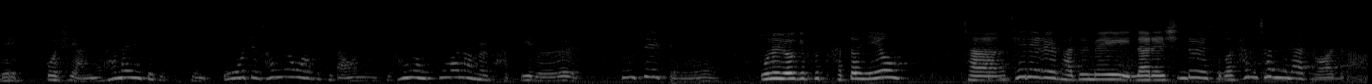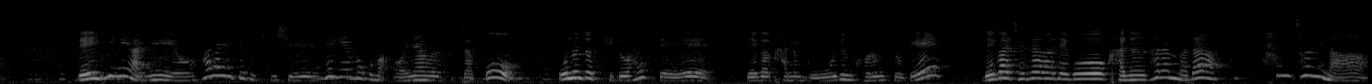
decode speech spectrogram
내 것이 아닌 하나님께서 주신 오직 성령으로부터 나오는 그 성령 충만함을 받기를 힘쓸 때 오늘 여기 보- 봤더니요 자 세례를 받음에 이날에 신도의 수가 3천이나 더하더라 내 힘이 아니에요 하나님께서 주실 세계복음의 언약을 붙잡고 오늘도 기도할 때 내가 가는 모든 걸음 속에 내가 제자가 되고 가는 사람마다 3천이나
